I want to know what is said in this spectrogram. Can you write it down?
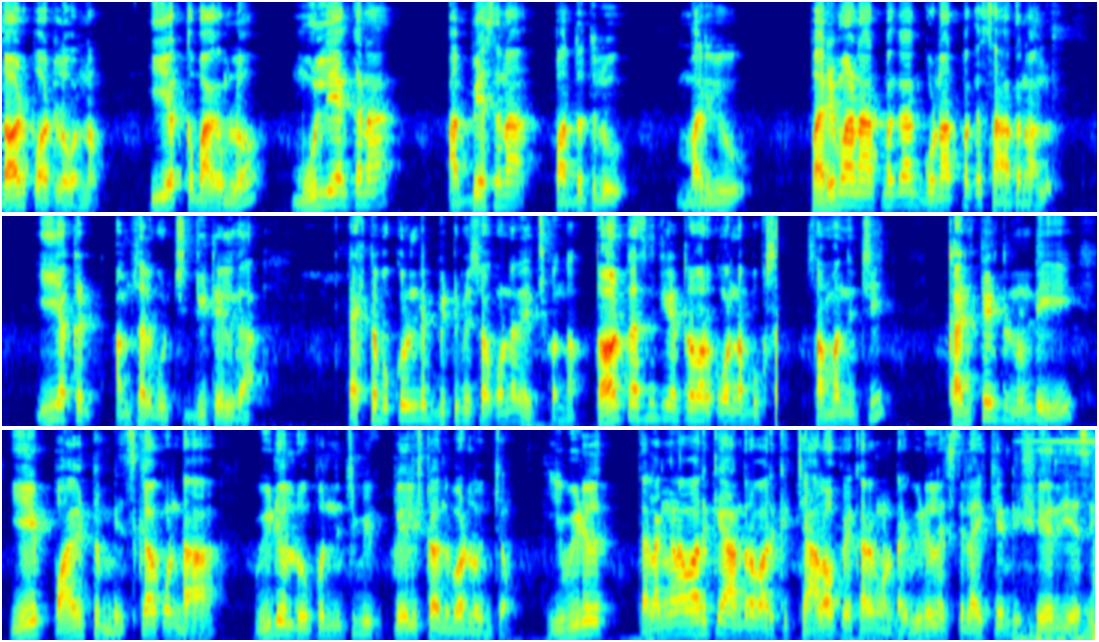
థర్డ్ పార్ట్లో ఉన్నాం. ఈ యొక్క భాగంలో మూల్యాంకన అభ్యసన పద్ధతులు మరియు పరిమాణాత్మక గుణాత్మక సాధనాలు. ఈ యొక్క అంశాల గురించి డీటెయిల్గా టెక్స్ట్ బుక్ నుండి బిట్ మిస్ అవ్వకుండా నేర్చుకుందాం. థర్డ్ క్లాస్ నుంచి ఇంటర్ వరకు ఉన్న బుక్స్ సంబంధించి కంటెంట్ నుండి ఏ పాయింట్ మిస్ కాకుండా వీడియోలు రూపొందించి మీకు ప్లేలిస్ట్ అందుబాటులో ఉంచాం. ఈ వీడియోలు తెలంగాణ వారికి ఆంధ్ర వారికి చాలా ఉపయోగకరంగా ఉంటాయి. వీడియోలు నచ్చితే లైక్ చేయండి షేర్ చేసి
